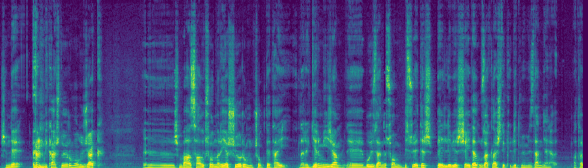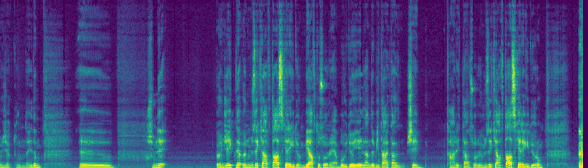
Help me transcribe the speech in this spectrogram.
Şimdi birkaç duyurum olacak. Ee, şimdi bazı sağlık sorunları yaşıyorum. Çok detaylara girmeyeceğim. Ee, bu yüzden de son bir süredir belli bir şeyden uzaklaştık ritmimizden. Yani atamayacak durumdaydım. Ee, şimdi öncelikle önümüzdeki hafta askere gidiyorum. Bir hafta sonra ya bu video yayınlandığı bir tarihten şey tarihten sonra önümüzdeki hafta askere gidiyorum.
